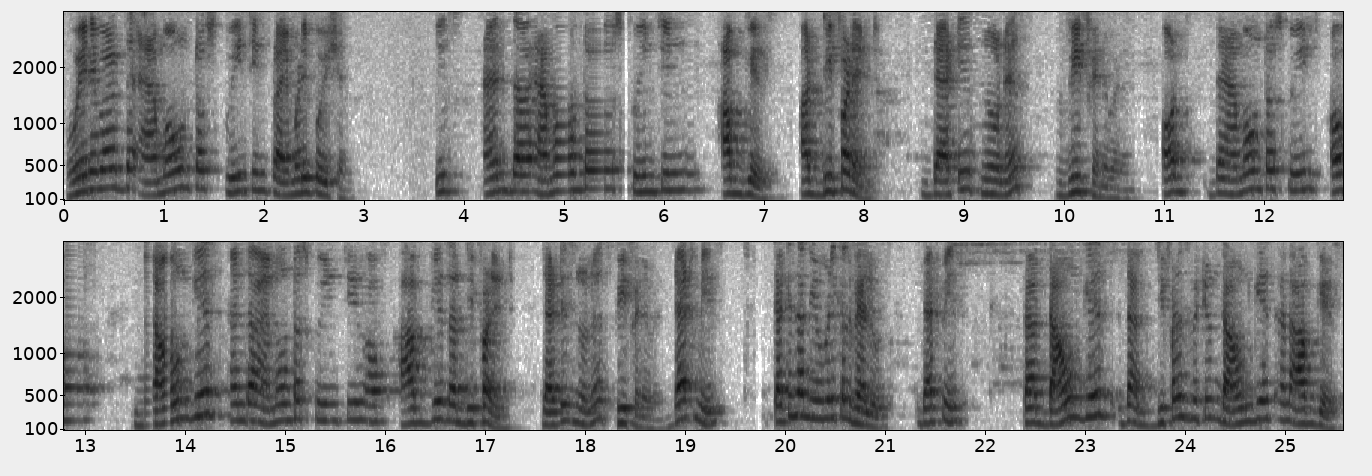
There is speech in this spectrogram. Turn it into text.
whenever the amount of squint in primary position is and the amount of squinting up gaze are different that is known as V phenomenon or the amount of squint of down gaze and the amount of squinting of up gaze are different that is known as V phenomenon that means that is a numerical value that means the down gaze the difference between down gaze and up gaze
